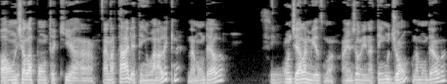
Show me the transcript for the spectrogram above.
Uhum. Onde ela aponta que a, a Natália tem o Alec, né? Na mão dela. Sim. Onde ela mesma, a Angelina, tem o John na mão dela.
